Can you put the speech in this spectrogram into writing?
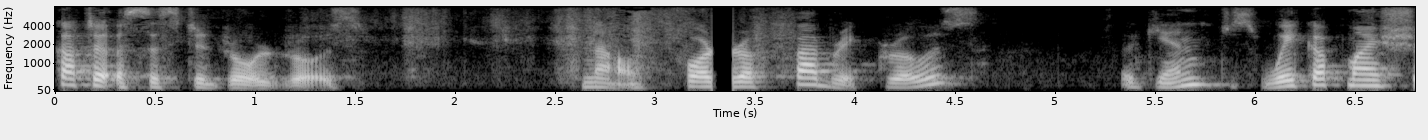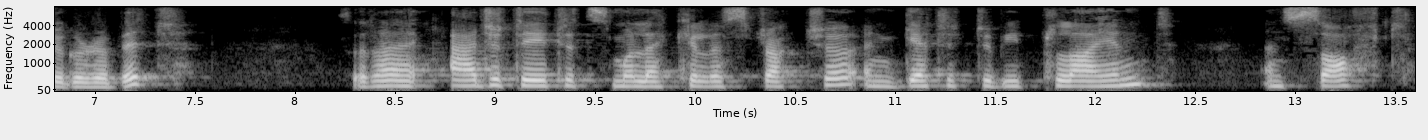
cutter assisted rolled rose. Now for a fabric rose, again, just wake up my sugar a bit so that I agitate its molecular structure and get it to be pliant and soft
